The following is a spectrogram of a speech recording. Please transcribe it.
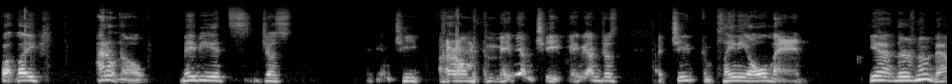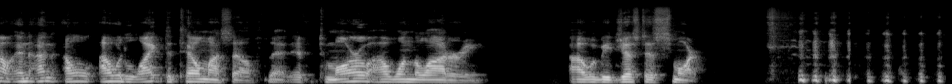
but like, I don't know. Maybe it's just maybe I'm cheap. I don't know. Maybe I'm cheap. Maybe I'm just a cheap, complaining old man. Yeah, there's no doubt, and I, I'll, I would like to tell myself that if tomorrow I won the lottery I would be just as smart.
